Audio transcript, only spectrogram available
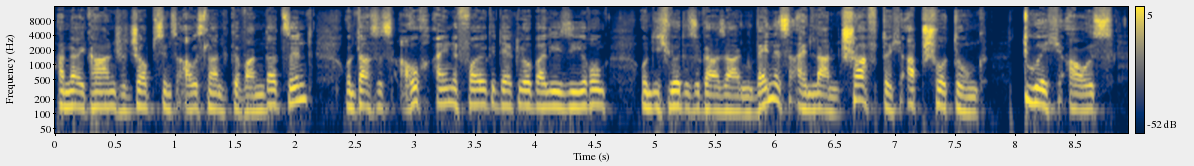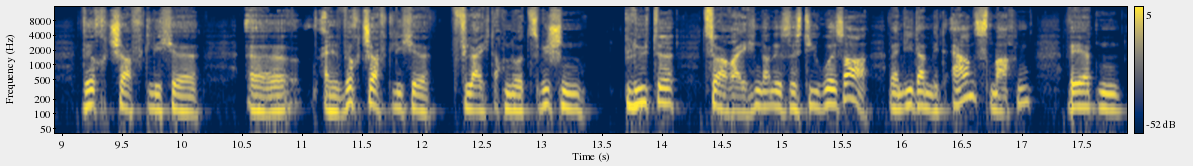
amerikanische Jobs ins Ausland gewandert sind. Und das ist auch eine Folge der Globalisierung. Und ich würde sogar sagen, wenn es ein Land schafft, durch Abschottung durchaus wirtschaftliche äh, eine wirtschaftliche, vielleicht auch nur zwischen Blüte zu erreichen, dann ist es die USA. Wenn die damit ernst machen, werden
